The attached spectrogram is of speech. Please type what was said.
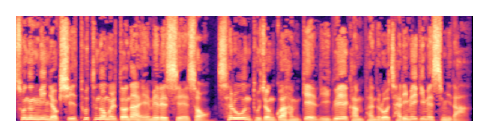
손흥민 역시 토트넘을 떠나 MLS에서 새로운 도전과 함께 리그의 간판으로 자리매김했습니다.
